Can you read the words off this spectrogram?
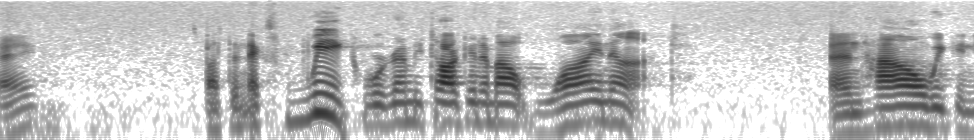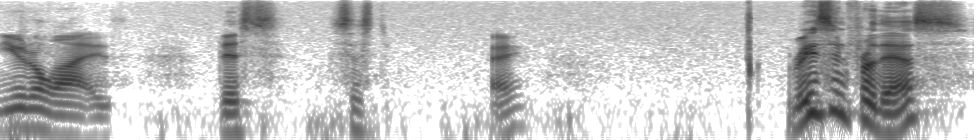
Okay? About the next week, we're gonna be talking about why not and how we can utilize this system, okay? The reason for this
